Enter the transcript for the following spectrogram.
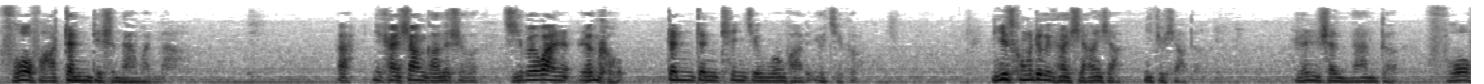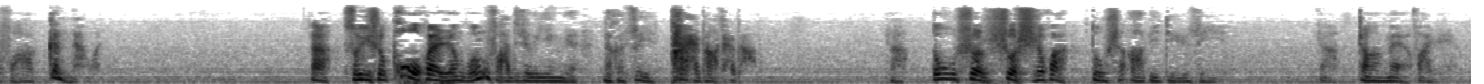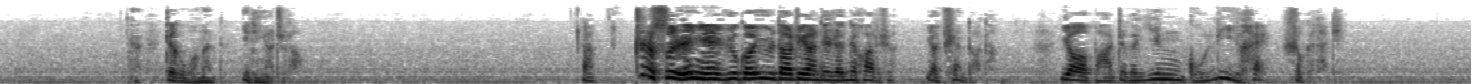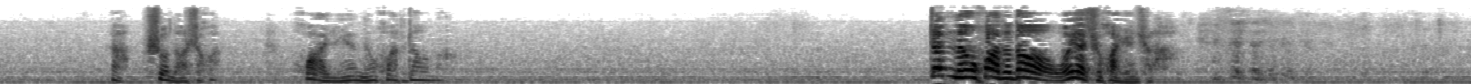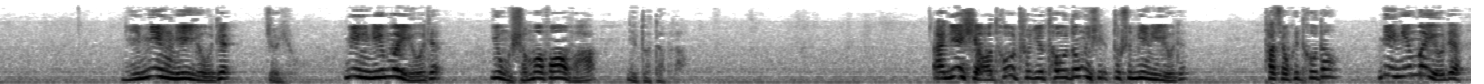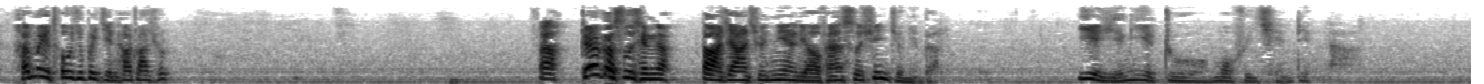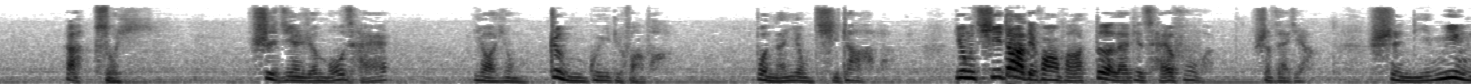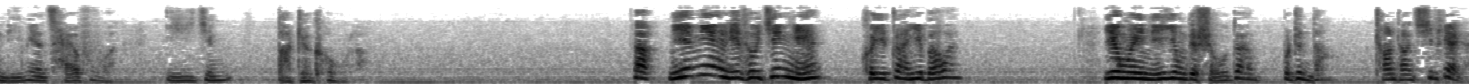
佛法真的是难闻呐，你看香港的时候，几百万人口，真正听经闻法的有几个？你从这个地方想一想，你就晓得，人生难得，佛法更难闻。啊，所以说破坏人文法的这个因缘，那个罪太大太大了，啊，都说说实话，都是阿鼻地狱罪业，啊，障碍发源，这个我们一定要知道，啊，治世人员如果遇到这样的人的话的时候，要劝导他，要把这个因果利害说给他听，啊，说老实话。化缘能化得到吗？真能化得到，我也去化缘去了。你命里有的就有，命里没有的，用什么方法你都得不到。啊，连小偷出去偷东西都是命里有的，他才会偷到；命里没有的，还没偷就被警察抓去了。啊，这个事情啊，大家去念《了凡四训》就明白了。一饮一啄，莫非前定呐！啊，所以世间人谋财要用正规的方法，不能用欺诈了。用欺诈的方法得来的财富啊，实在讲，是你命里面财富啊已经打折扣了。那你命里头今年可以赚一百万。因为你用的手段不正当，常常欺骗人，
